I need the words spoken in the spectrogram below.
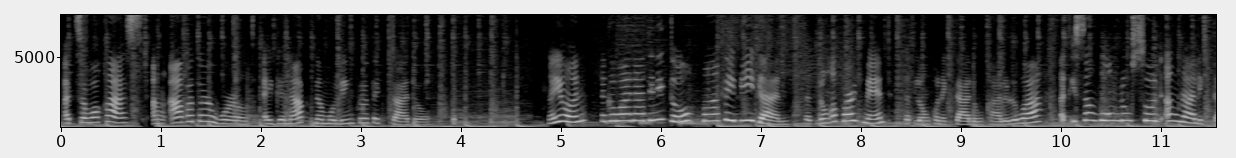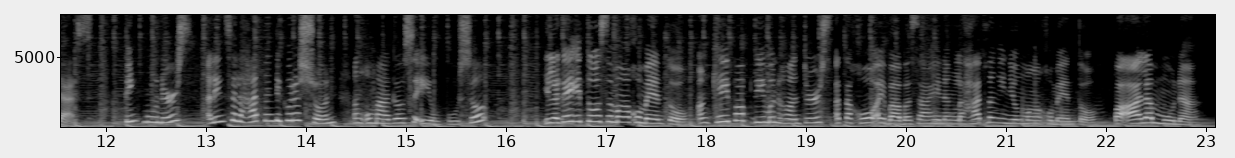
At sa wakas, ang Avatar World ay ganap na muling protektado. Ngayon, nagawa natin ito, mga kaibigan. Tatlong apartment, tatlong konektadong kaluluwa, at isang buong lungsod ang naligtas. Pink Mooners, alin sa lahat ng dekorasyon ang umagaw sa iyong puso? Ilagay ito sa mga komento. Ang K-pop Demon Hunters at ako ay babasahin ang lahat ng inyong mga komento. Paalam muna.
